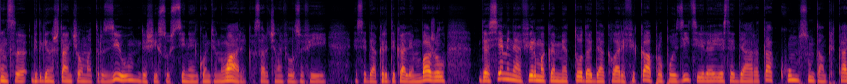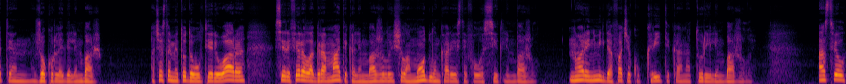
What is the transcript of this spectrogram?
Însă Wittgenstein cel mai târziu, deși susține în continuare că sarcina filosofiei este de a critica limbajul, de asemenea afirmă că metoda de a clarifica propozițiile este de a arăta cum sunt aplicate în jocurile de limbaj. Această metodă ulterioară se referă la gramatica limbajului și la modul în care este folosit limbajul. Nu are nimic de a face cu critica naturii limbajului. Astfel,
